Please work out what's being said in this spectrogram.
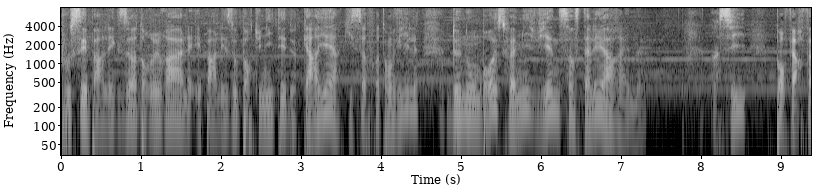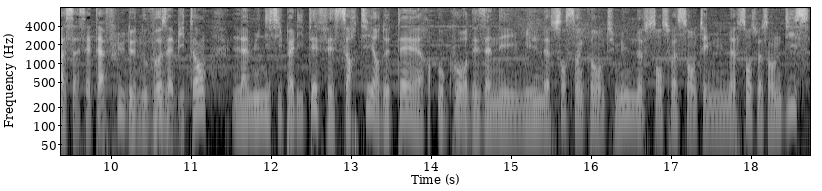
Poussés par l'exode rural et par les opportunités de carrière qui s'offrent en ville, de nombreuses familles viennent s'installer à Rennes. Ainsi, pour faire face à cet afflux de nouveaux habitants, la municipalité fait sortir de terre au cours des années 1950, 1960 et 1970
